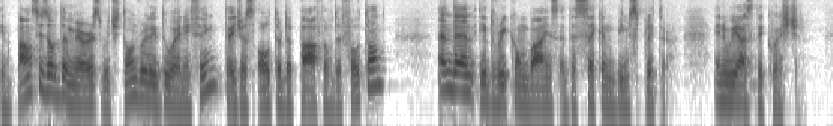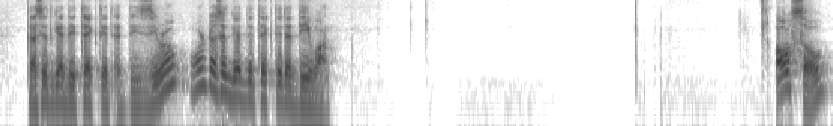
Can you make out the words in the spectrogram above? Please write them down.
It bounces off the mirrors, which don't really do anything. They just alter the path of the photon. And then it recombines at the second beam splitter. And we ask the question, does it get detected at D0 or does it get detected at D1? Also,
